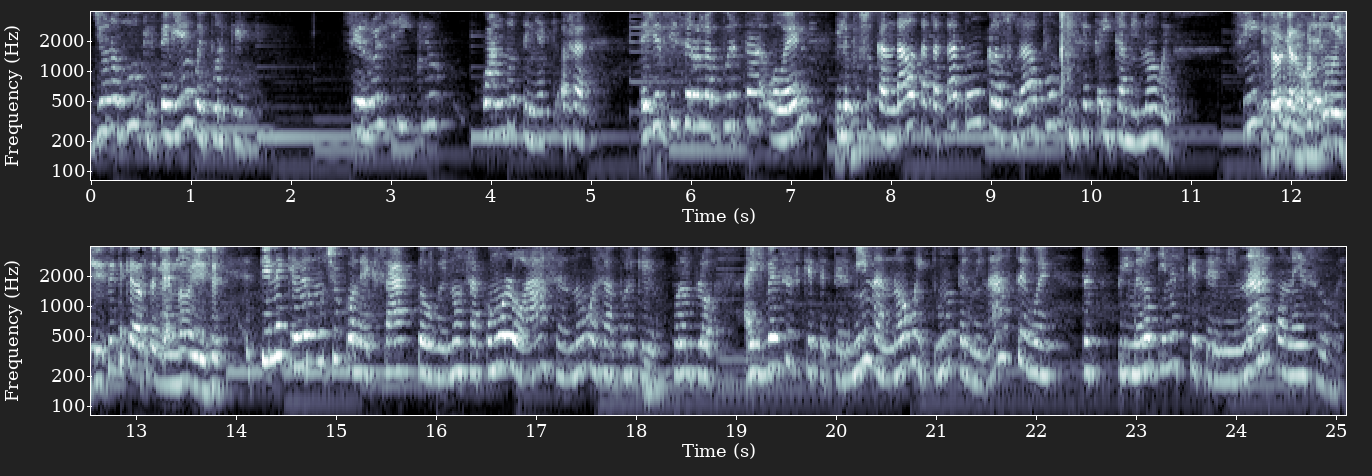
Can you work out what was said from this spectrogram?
yo no dudo que esté bien, güey, porque cerró el ciclo cuando tenía que, o sea, ella sí cerró la puerta, o él, y le puso candado, ta, ta, ta, todo clausurado, pum, y, se, y caminó, güey. Sí. Es algo que a lo mejor tú no hiciste y te quedaste viendo y dices. Tiene que ver mucho con exacto, güey, ¿no? O sea, cómo lo haces, ¿no? O sea, porque, por ejemplo, hay veces que te terminan, ¿no, güey? Tú no terminaste, güey. Entonces, primero tienes que terminar con eso, güey.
